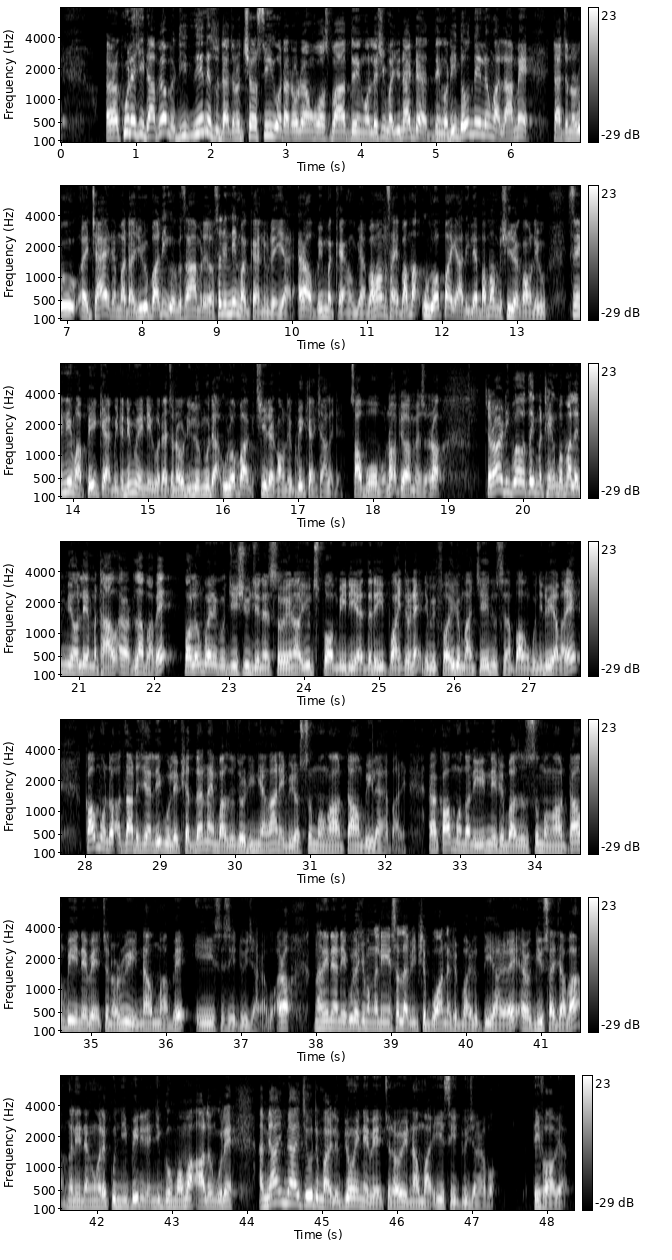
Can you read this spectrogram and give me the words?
အခုလက်ရှိဒါပြောမယ်ဒီသင်းတွေဆိုတာကျွန်တော် Chelsea ကဒါ Tottenham Hotspur အသင်းကိုလက်ရှိမှာ United အသင်းကိုဒီသုံးသင်းလုံးကလာမဲ့ဒါကျွန်တော်တို့ဂျားရဲ့ထဲမှာဒါ Europa League ကိုကစားမှာတော့စနေနေ့မှာကန်လို့လည်းရတယ်အဲ့ဒါကိုပေးမကန်အောင်ဗျာဘာမှမဆိုင်ဘာမှဥရောပရာသီလည်းဘာမှမရှိတဲ့ကောင်တွေကိုစနေနေ့မှာပေးကန်ပြီးတနင်္ဂနွေနေ့ကိုဒါကျွန်တော်တို့ဒီလိုမျိုးဒါဥရောပချိတဲ့ကောင်တွေပေးကန်ချလိုက်တယ်စောက်ဘောပေါ့နော်ပြောရမယ်ဆိုတော့ ကျွန်တော်တို့ဒီဘက်ကိုသိမထင်ဘူးဘာမှလည်းမျော်လင့်မထားဘူးအဲ့တော့ဒီလောက်ပါပဲပေါ်လုံးပွဲတွေကိုကြည့်ရှုခြင်းနဲ့ဆိုရင်တော့ Youth Sport Media 3.0နဲ့ DB4 တို့မှာကျေးဇူးဆိုရင်ပေါဝင်ကူညီလို့ရပါတယ်ကောင်းမွန်တော့အသာတကြံလေးကိုလည်းဖြတ်သန်းနိုင်ပါစို့ကျွန်တော်ဒီညကနေပြီးတော့စွန့်မွန်ကောင်းတောင်းပေးလိုက်ရပါတယ်အဲ့တော့ကောင်းမွန်တော့ဒီနေ့ဖြစ်ပါစို့စွန့်မွန်ကောင်းတောင်းပေးနေပဲကျွန်တော်တို့ဒီနောက်မှပဲအေးစစ်စစ်တွေ့ကြတာပေါ့အဲ့တော့ငလင်းတန်နေခုလည်းရှိမှငလင်းဆက်လက်ပြီးဖြစ်ပွားနေဖြစ်ပါတယ်လို့သိရတယ်အဲ့တော့ view site ကြပါငလင်းတန်ကလည်းကူညီပေးနေတဲ့ညီကောင်မောင်မအားလုံးကိုလည်းအများကြီးအများကြီးကျေးဇူးတင်ပါတယ်လို့ပြောရင်းနေပဲကျွန်တော်တို့ဒီနောက်မှအေးစစ်တွေ့ကြတာပေါ့ဒီဖော်ဗျ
